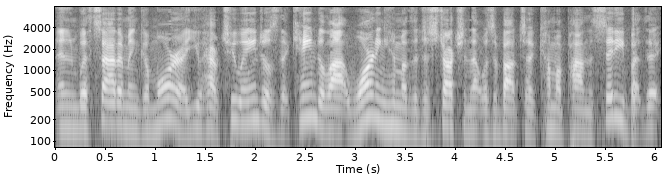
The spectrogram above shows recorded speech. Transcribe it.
and with Sodom and Gomorrah, you have two angels that came to Lot warning him of the destruction that was about to come upon the city, but the,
